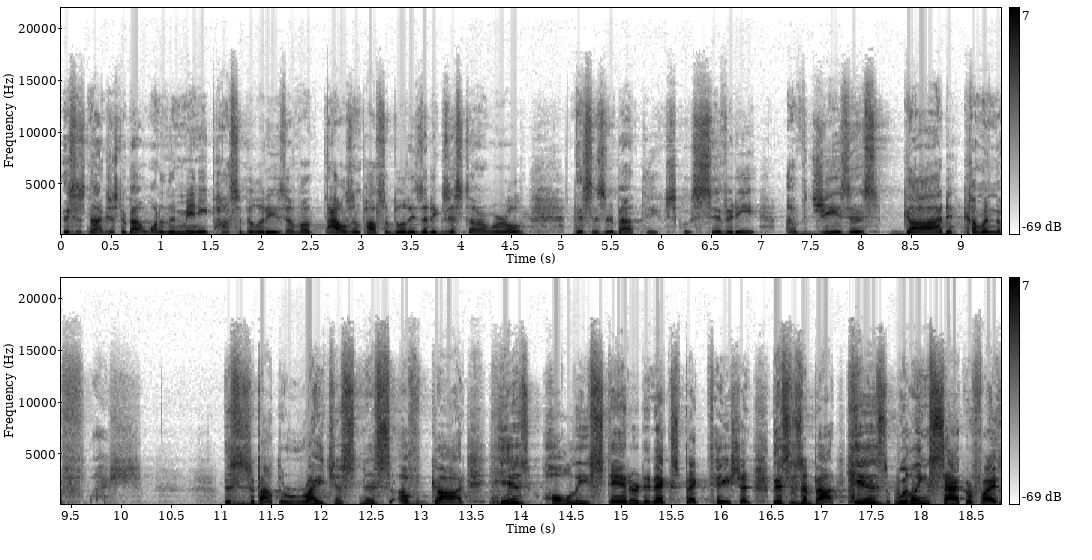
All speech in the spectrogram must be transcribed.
This is not just about one of the many possibilities of a thousand possibilities that exist in our world. This is about the exclusivity of Jesus, God come in the flesh. This is about the righteousness of God, His holy standard and expectation. This is about His willing sacrifice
